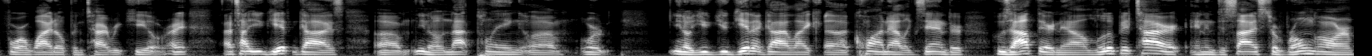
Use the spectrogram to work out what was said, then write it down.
for a wide open Tyreek Hill, right? That's how you get guys, um, you know, not playing um, or you know, you you get a guy like uh, Kwon Alexander who's out there now, a little bit tired, and then decides to wrong arm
